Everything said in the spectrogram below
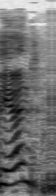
at the end?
